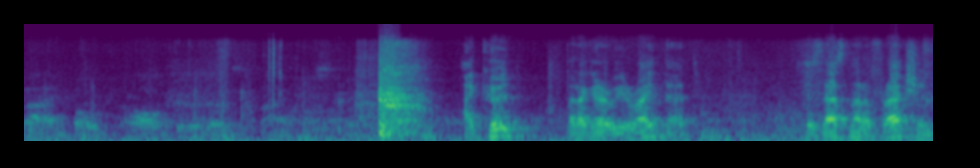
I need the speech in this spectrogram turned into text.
divide both, all three of those by x? I could, but I gotta rewrite that, because that's not a fraction.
